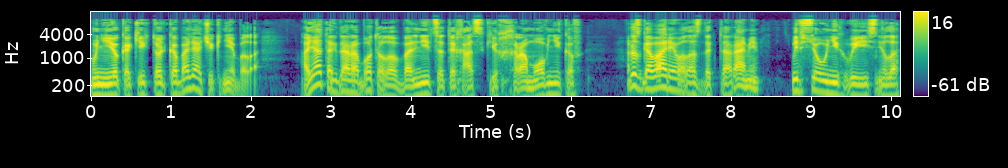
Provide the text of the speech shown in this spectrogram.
У нее каких только болячек не было. А я тогда работала в больнице техасских храмовников, разговаривала с докторами и все у них выяснила.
